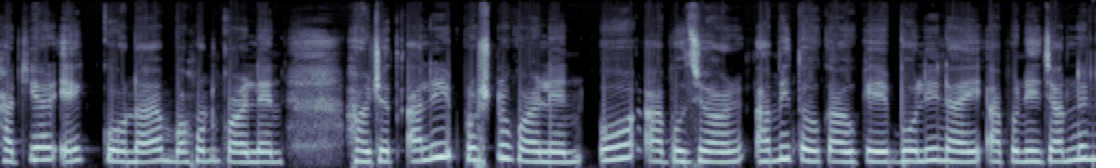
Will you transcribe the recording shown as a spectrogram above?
খাটিয়ার এক কোণা বহন করলেন। হজরত আলী প্রশ্ন করলেন, ও আবু জর আমি তো কাউকে বলি নাই, আপনি জানলেন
